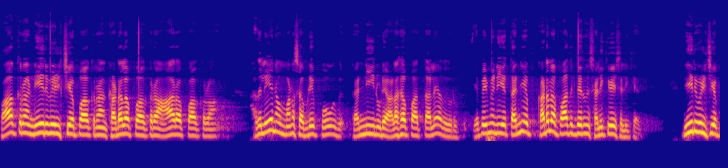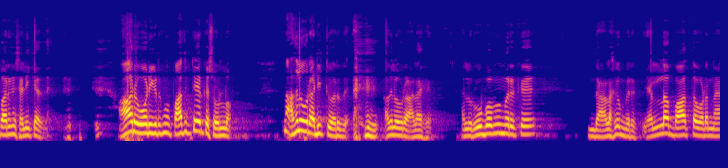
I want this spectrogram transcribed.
பார்க்குறோம் நீர்வீழ்ச்சியை பார்க்குறோம் கடலை பார்க்குறோம் ஆறை பார்க்குறோம். அதுலேயே நம்ம மனசு அப்படியே போகுது. தண்ணியினுடைய அழகை பார்த்தாலே அது இருக்கும் எப்பயுமே நீங்கள் தண்ணியை கடலை பார்த்துக்கிட்டே இருந்து சலிக்கவே சலிக்காது. நீர்வீழ்ச்சியை பாருங்கள் சலிக்காது. ஆறு ஓடிக்கிட்டு பார்த்துக்கிட்டே இருக்க சொல்லும். அதில் ஒரு அடிக்ட் வருது. அதில் ஒரு அழகு. அதில் ரூபமும் இருக்குது இந்த அழகும் இருக்குது எல்லாம் பார்த்த உடனே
